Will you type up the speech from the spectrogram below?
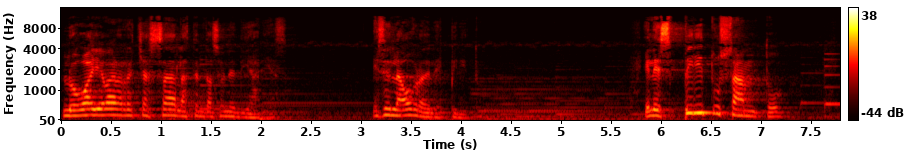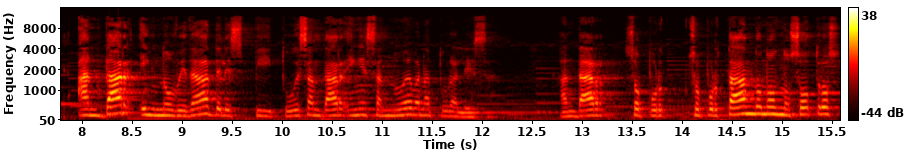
lo va a llevar a rechazar las tentaciones diarias. Esa es la obra del Espíritu. El Espíritu Santo, andar en novedad del Espíritu, es andar en esa nueva naturaleza, andar soportándonos nosotros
